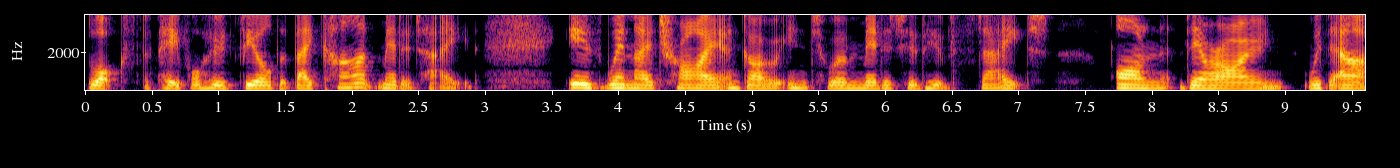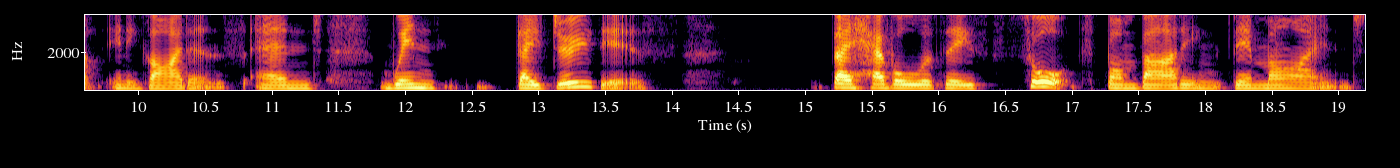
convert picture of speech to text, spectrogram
blocks for people who feel that they can't meditate is when they try and go into a meditative state on their own without any guidance. And when they do this, they have all of these thoughts bombarding their mind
